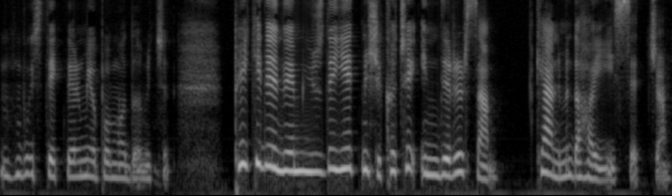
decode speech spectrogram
bu isteklerimi yapamadığım için. Peki dedim %70'i kaça indirirsem kendimi daha iyi hissedeceğim.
